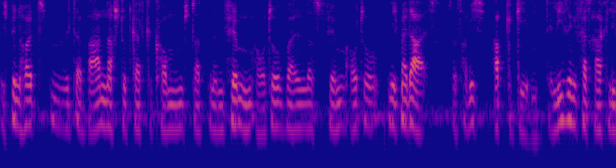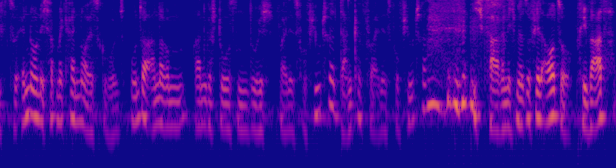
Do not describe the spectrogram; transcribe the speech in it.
Ich bin heute mit der Bahn nach Stuttgart gekommen, statt mit dem Firmenauto, weil das Firmenauto nicht mehr da ist. Das habe ich abgegeben. Der Leasingvertrag lief zu Ende und ich habe mir kein neues geholt. Unter anderem angestoßen durch Fridays for Future. Danke, Fridays for Future. ich fahre nicht mehr so viel Auto. Privat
